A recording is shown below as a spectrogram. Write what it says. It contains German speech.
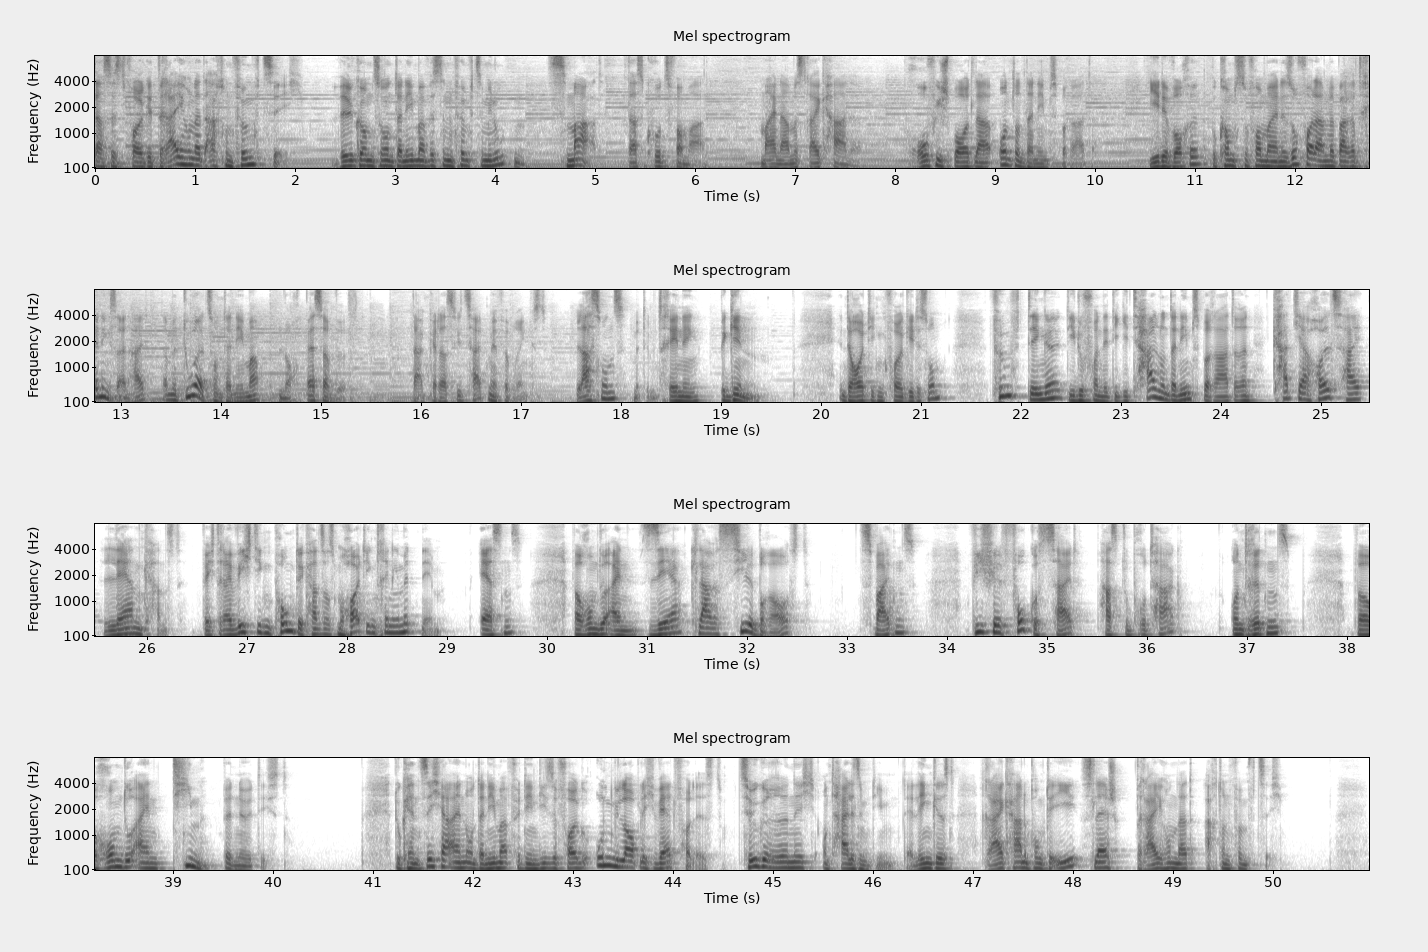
Das ist Folge 358. Willkommen zu Unternehmerwissen in 15 Minuten. Smart, das Kurzformat. Mein Name ist Raik Hane, Profisportler und Unternehmensberater. Jede Woche bekommst du von mir eine sofort anwendbare Trainingseinheit, damit du als Unternehmer noch besser wirst. Danke, dass du die Zeit mir verbringst. Lass uns mit dem Training beginnen. In der heutigen Folge geht es um fünf Dinge, die du von der digitalen Unternehmensberaterin Katja Holzhey lernen kannst. Welche drei wichtigen Punkte kannst du aus dem heutigen Training mitnehmen? Erstens, warum du ein sehr klares Ziel brauchst. Zweitens, wie viel Fokuszeit hast du pro Tag? Und drittens, warum du ein Team benötigst. Du kennst sicher einen Unternehmer, für den diese Folge unglaublich wertvoll ist. Zögere nicht und teile sie mit ihm. Der Link ist reikane.de slash 358.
